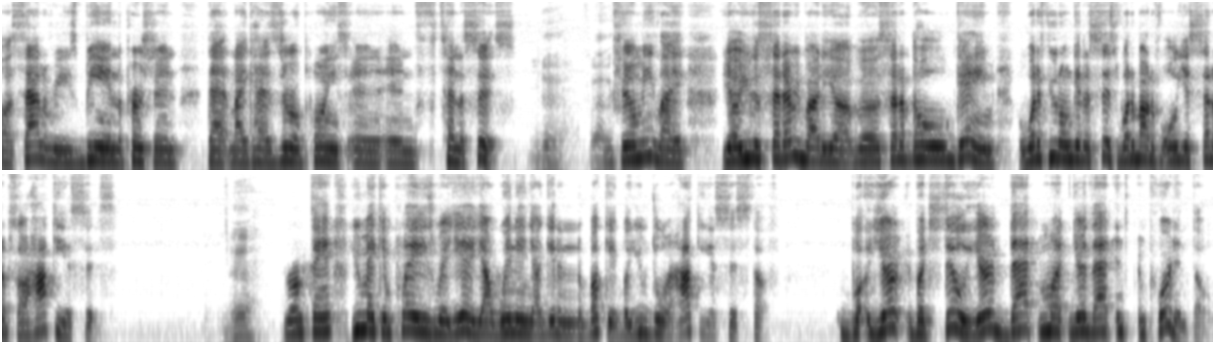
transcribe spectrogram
uh salaries being the person that like has zero points and and ten assists. yeah, You feel me? Like, yo, you can set everybody up, uh, set up the whole game. What if you don't get assists? What about if all your setups are hockey assists? yeah, You know what I'm saying? You making plays where yeah, y'all winning, y'all getting in the bucket, but you doing hockey assist stuff. But you're but still you're that much you're that important though.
